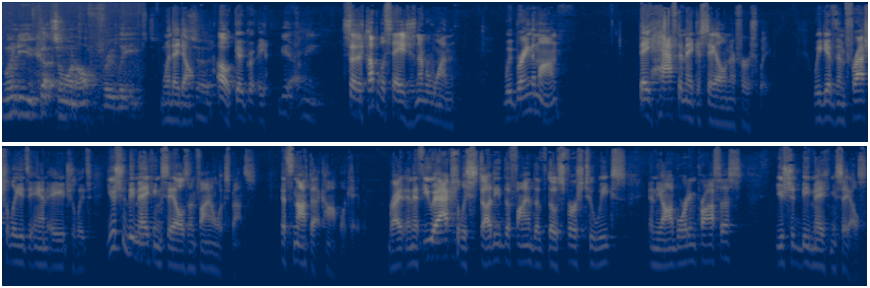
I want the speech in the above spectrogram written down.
when do you cut someone off of free leads? When they don't, So- oh, good, good. Yeah, I mean, So there's a couple of stages. Number one, we bring them on. They have to make a sale in their first week. We give them fresh leads and age leads. You should be making sales in final expense. It's not that complicated, right? And if you actually studied the find the, those first two weeks in the onboarding process, you should be making sales.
